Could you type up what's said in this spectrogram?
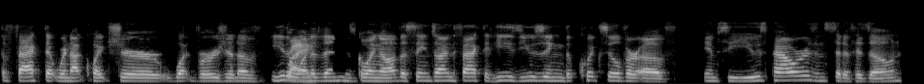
the fact that we're not quite sure what version of either right. one of them is going on at the same time. The fact that he's using the Quicksilver of MCU's powers instead of his own.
